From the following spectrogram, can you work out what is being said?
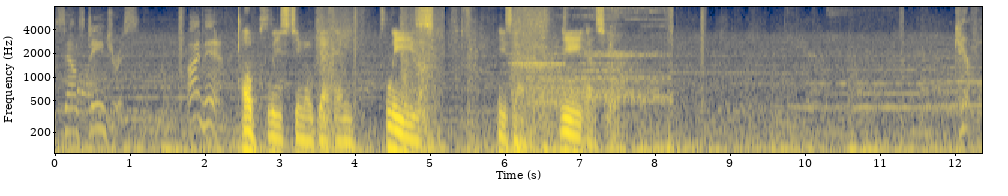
Sounds dangerous. I'm in. Oh please, Teemo, get him. Please. He's not. He has heal. Careful.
